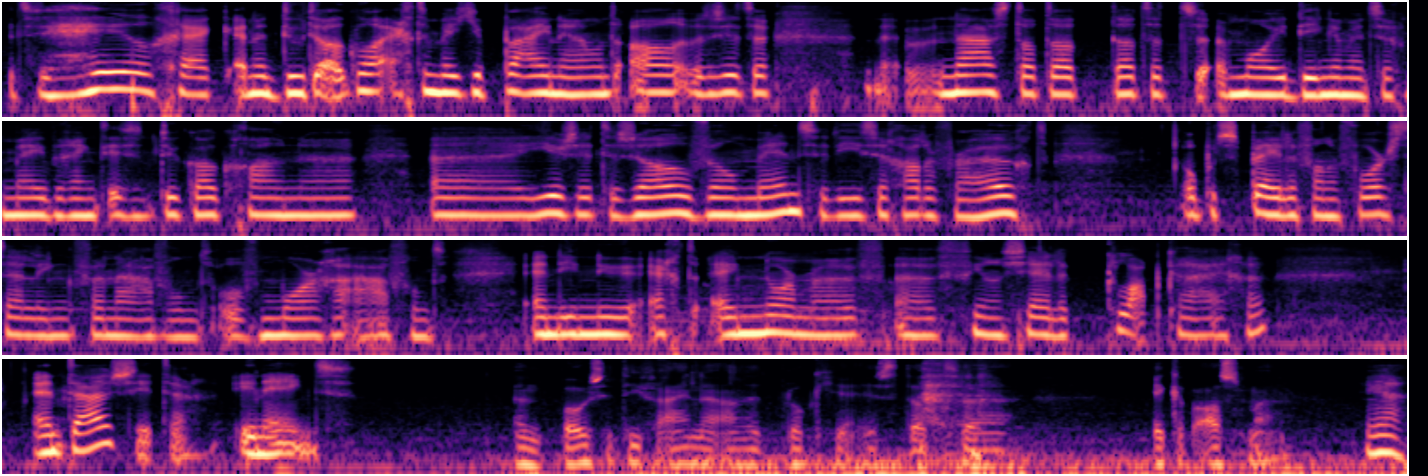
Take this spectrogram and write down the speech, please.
het is heel gek. En het doet ook wel echt een beetje pijn. Hè? Want al, we zitten naast dat, dat, dat het mooie dingen met zich meebrengt, is het natuurlijk ook gewoon. Uh, uh, hier zitten zoveel mensen die zich hadden verheugd op het spelen van een voorstelling vanavond of morgenavond. En die nu echt een enorme uh, financiële klap krijgen. En thuis zitten ineens. Een positief einde aan dit blokje is dat ik heb astma. Ja.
